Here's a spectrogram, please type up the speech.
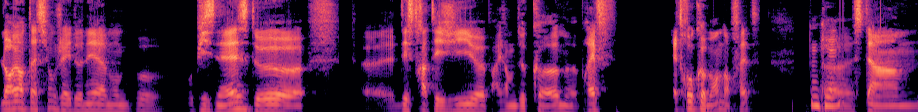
l'orientation que j'avais donnée à mon, au, business, de des stratégies, par exemple de com, bref, être aux commandes en fait. c'était un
